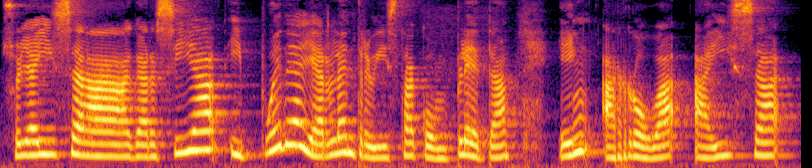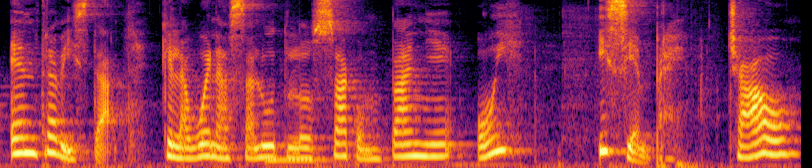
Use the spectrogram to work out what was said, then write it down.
Soy Aisa García y puede hallar la entrevista completa en arroba Aisa Entrevista. Que la buena salud los acompañe hoy y siempre. Chao.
